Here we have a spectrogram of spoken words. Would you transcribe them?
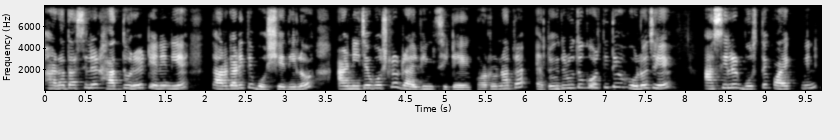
ফারহাদ আসিলের হাত ধরে টেনে নিয়ে তার গাড়িতে বসিয়ে দিল আর নিজে বসল ড্রাইভিং সিটে ঘটনাটা এতই দ্রুত গতিতে হলো যে আসিলের বুঝতে কয়েক মিনিট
